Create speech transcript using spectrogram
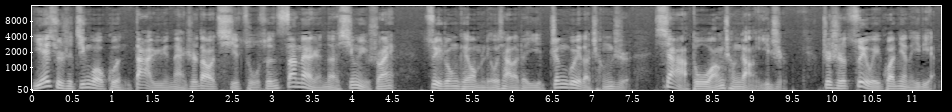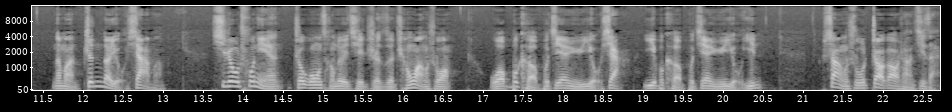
也许是经过鲧、大禹乃至到其祖孙三代人的兴与衰，最终给我们留下了这一珍贵的城址——夏都王城岗遗址。这是最为关键的一点。那么真的有夏吗？西周初年，周公曾对其侄子成王说：“我不可不兼于有夏，亦不可不兼于有殷。”尚书赵告上记载，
